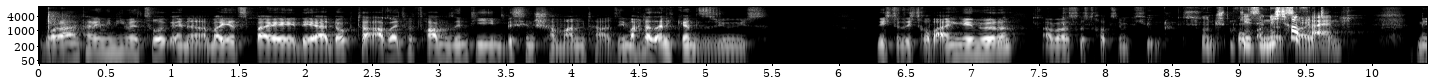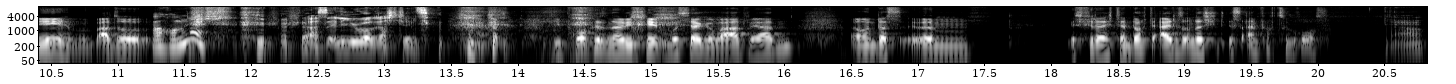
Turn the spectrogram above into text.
boah, daran kann ich mich nicht mehr zurückerinnern, aber jetzt bei der Doktorarbeitsbefragung sind die ein bisschen charmanter. Sie machen das eigentlich ganz süß. Nicht, dass ich drauf eingehen würde, aber es ist trotzdem cute. So ein Spruch sind an nicht drauf Seite. ein. Nee, also Warum nicht? da ist Ellie überrascht jetzt. die Professionalität muss ja gewahrt werden. Und das ähm, ist vielleicht dann doch, der Altersunterschied ist einfach zu groß. Ja,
